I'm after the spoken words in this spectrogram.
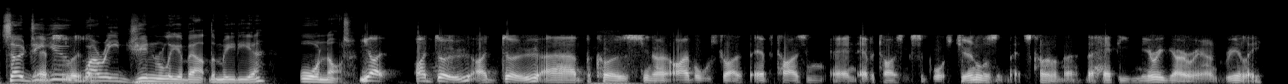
So, do Absolutely. you worry generally about the media or not? Yeah, I do. I do uh, because you know eyeballs drive advertising, and advertising supports journalism. That's kind of the, the happy merry-go-round, really.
